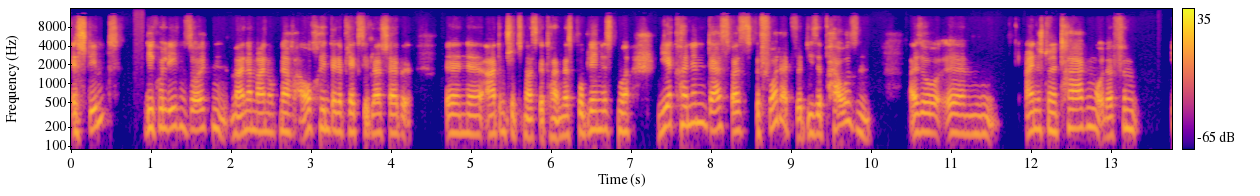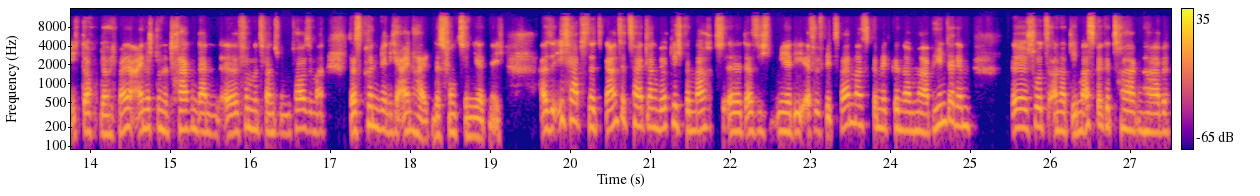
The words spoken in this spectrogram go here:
es stimmt, die Kollegen sollten meiner Meinung nach auch hinter der Plexiglasscheibe äh, eine Atemschutzmaske tragen. Das Problem ist nur, wir können das, was gefordert wird, diese Pausen, also ähm, eine Stunde tragen oder fünf, ich doch, ich meine, eine Stunde tragen, dann äh, 25 Minuten Pause machen. Das können wir nicht einhalten. Das funktioniert nicht. Also ich habe es eine ganze Zeit lang wirklich gemacht, äh, dass ich mir die FFP2-Maske mitgenommen habe, hinter dem äh, Schutz auch noch die Maske getragen habe.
